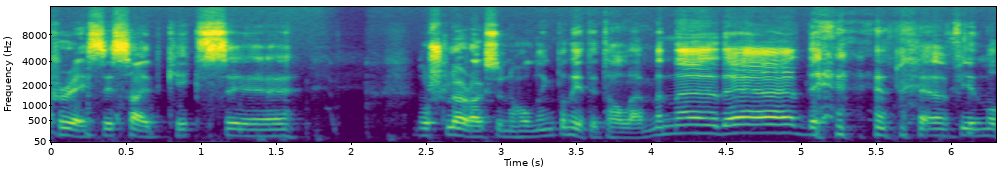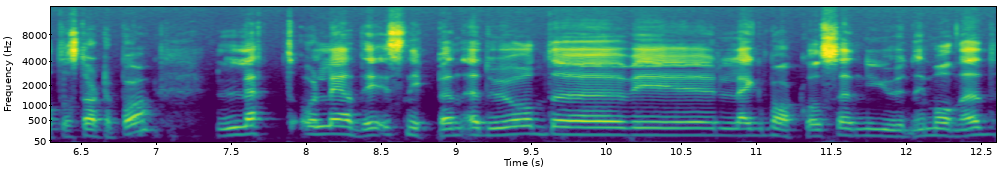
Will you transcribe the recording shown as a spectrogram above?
crazy sidekicks i norsk lørdagsunderholdning på 90-tallet. Men eh, det, det, det er en fin måte å starte på. Lett og ledig i snippen er du, Odd. Eh, Vi legger bak oss en juni måned.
